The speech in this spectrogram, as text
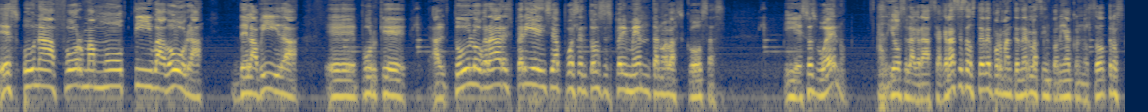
es una forma motivadora de la vida, eh, porque al tú lograr experiencia, pues entonces experimenta nuevas cosas. Y eso es bueno. Adiós la gracia. Gracias a ustedes por mantener la sintonía con nosotros.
